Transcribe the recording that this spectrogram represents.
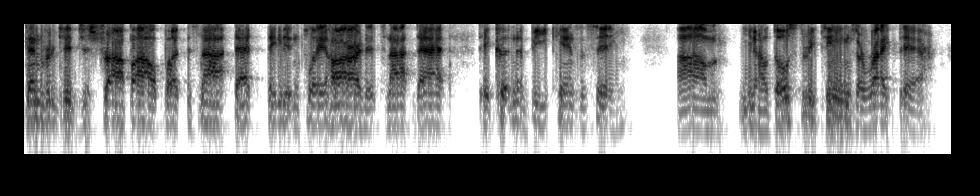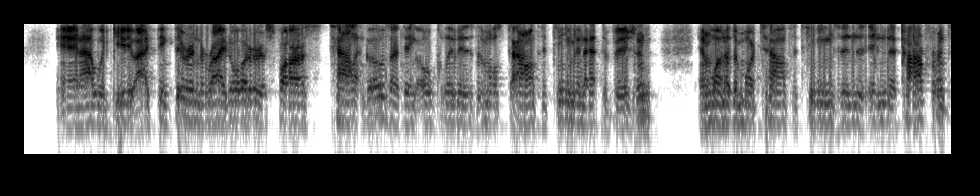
Denver did just drop out, but it's not that they didn't play hard. It's not that they couldn't have beat Kansas City. Um, you know, those three teams are right there. And I would give, I think they're in the right order as far as talent goes. I think Oakland is the most talented team in that division and one of the more talented teams in the, in the conference.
